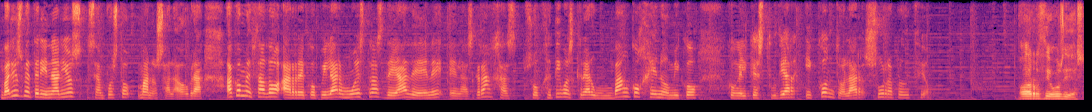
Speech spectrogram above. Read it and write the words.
varios veterinarios se han puesto manos a la obra. Ha comenzado a recopilar muestras de ADN en las granjas. Su objetivo es crear un banco genómico con el que estudiar y controlar su reproducción. Hola, Rocío, buenos días.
